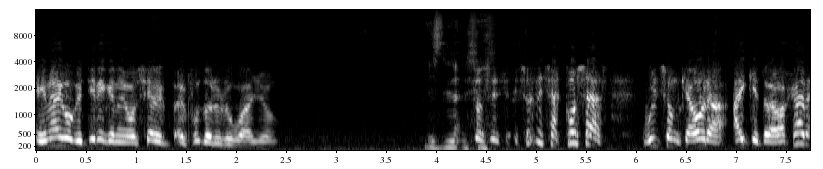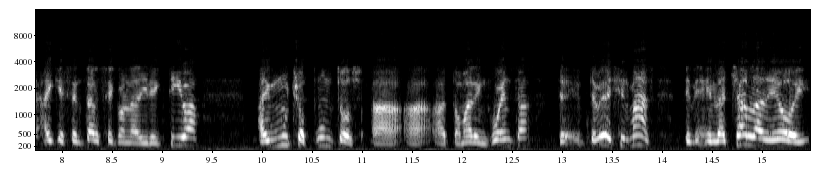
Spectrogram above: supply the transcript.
en algo que tiene que negociar el, el fútbol uruguayo? Entonces, son esas cosas, Wilson, que ahora hay que trabajar, hay que sentarse con la directiva, hay muchos puntos a, a- a tomar en cuenta. Te, te voy a decir más, en, en la charla de hoy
